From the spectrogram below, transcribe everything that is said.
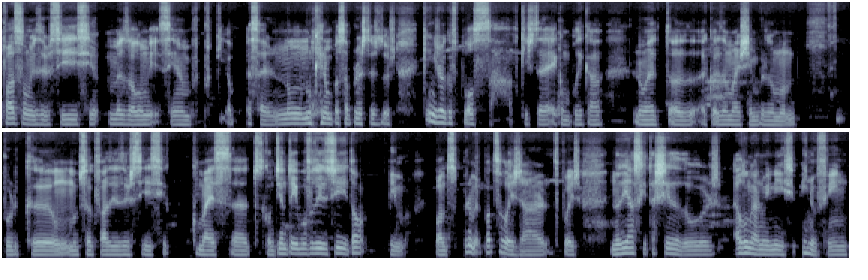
façam exercício, mas alonguem sempre, porque a sério, não, não queiram passar por estas dores. Quem joga futebol sabe que isto é complicado, não é toda a coisa mais simples do mundo, porque uma pessoa que faz exercício começa tudo contente e vou fazer exercício então, pimba. Pode primeiro pode-se aleijar, depois no dia a seguir está cheio de dores, alongar no início e no fim.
